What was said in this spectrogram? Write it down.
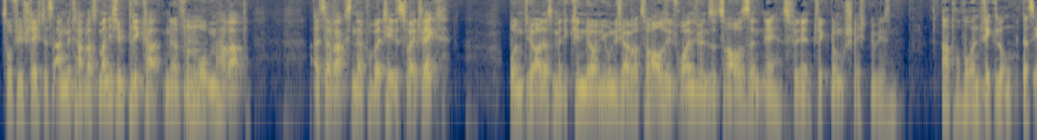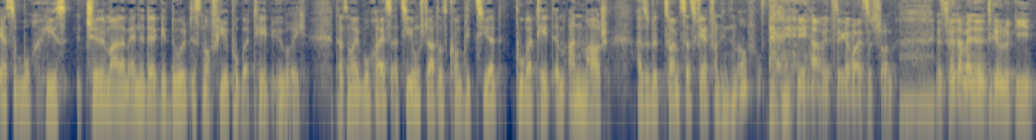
so viel Schlechtes angetan, was man nicht im Blick hat, ne? Von oben herab. Als Erwachsener, Pubertät ist weit weg. Und ja, dass mir die Kinder und Jugendlichen einfach zu Hause, die freuen sich, wenn sie zu Hause sind. Nee, ist für die Entwicklung schlecht gewesen. Apropos Entwicklung. Das erste Buch hieß Chill mal am Ende der Geduld ist noch viel Pubertät übrig. Das neue Buch heißt Erziehungsstatus kompliziert, Pubertät im Anmarsch. Also du zäumst das Pferd von hinten auf? ja, witzigerweise schon. Es wird am Ende eine Trilogie.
